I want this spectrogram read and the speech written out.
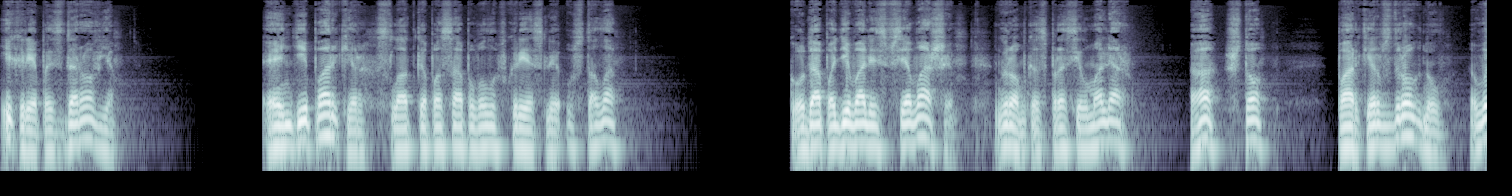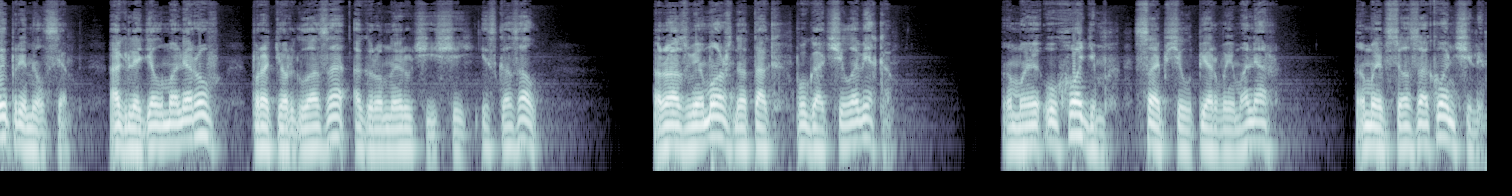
и крепость здоровья. Энди Паркер сладко посапывал в кресле у стола. «Куда подевались все ваши?» — громко спросил маляр. «А, что?» Паркер вздрогнул, выпрямился, оглядел маляров, протер глаза огромной ручищей и сказал, «Разве можно так пугать человека?» «Мы уходим», — сообщил первый маляр. «Мы все закончили»,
